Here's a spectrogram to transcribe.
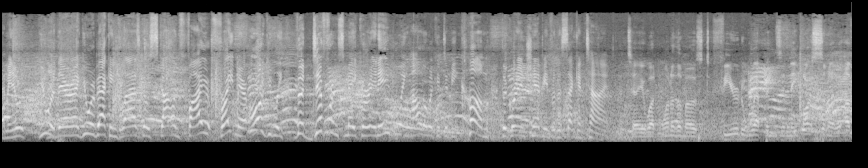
I mean, it- you were there, you were back in Glasgow, Scotland. Fire, Frightmare, arguably the difference maker, enabling Hallowicked to become the Grand Champion for the second time. I tell you what, one of the most feared weapons in the arsenal of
